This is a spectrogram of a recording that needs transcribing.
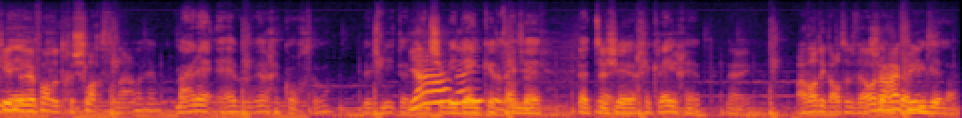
Kinderen eh, van het geslacht van Adem. Maar eh, hebben we wel gekocht hoor. Dus niet dat Ja, mensen weer nee, denken dat van, eh, dat je Nee. ze gekregen hebt. Nee. Maar wat ik altijd wel Dat zou raar ik vind... willen.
